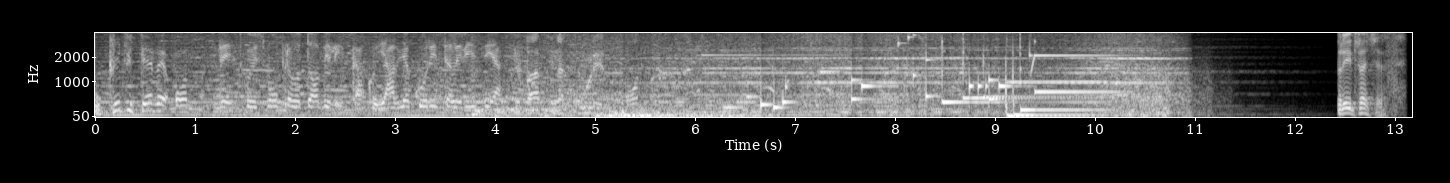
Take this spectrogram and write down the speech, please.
Uključi TV odmah. Vest koju smo upravo dobili, kako javlja Kurir televizija. Prebaci na Kurir odmah. Pričat će se.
